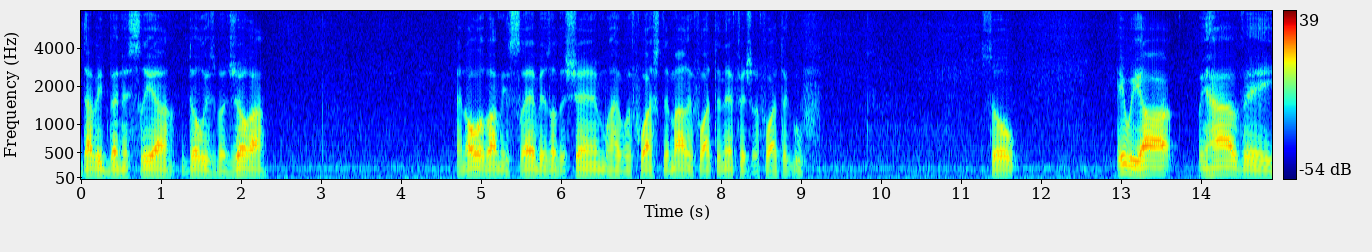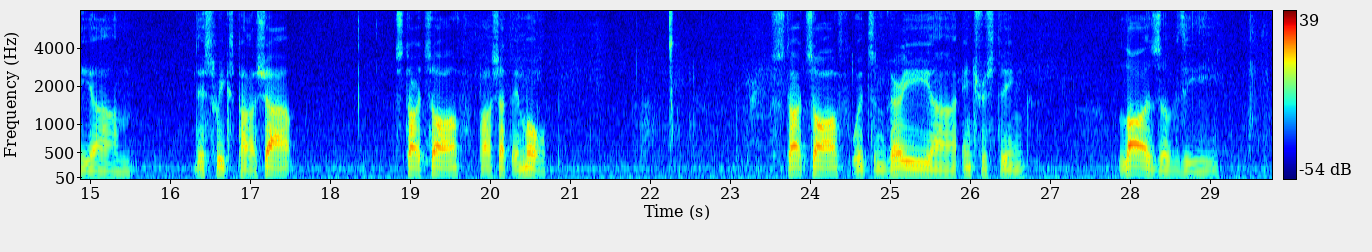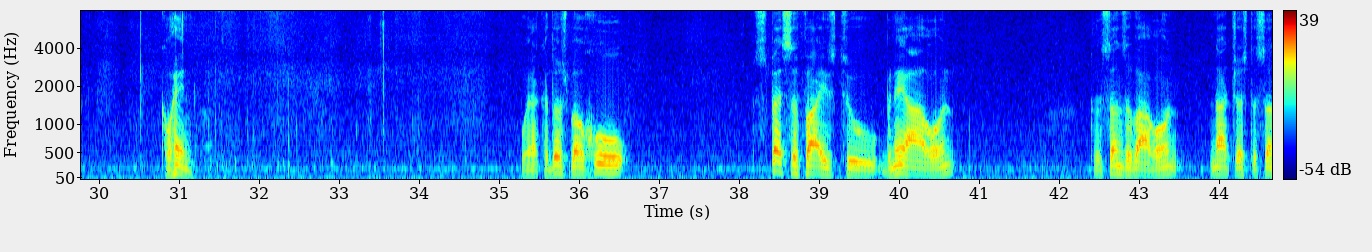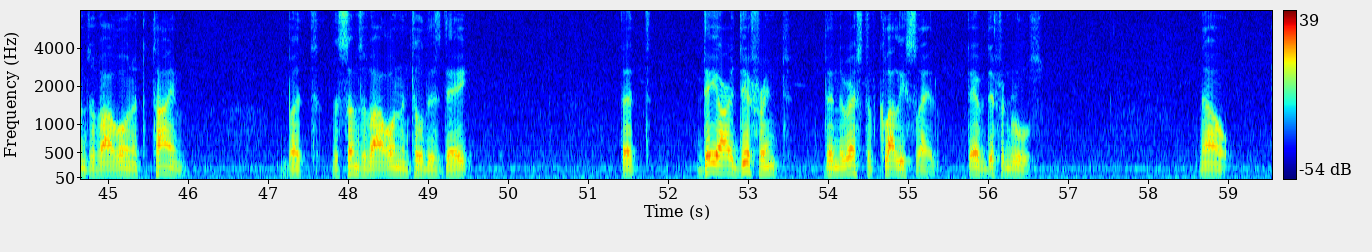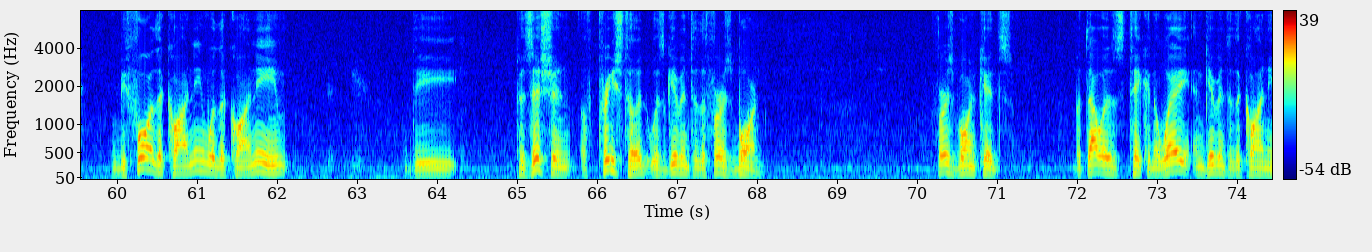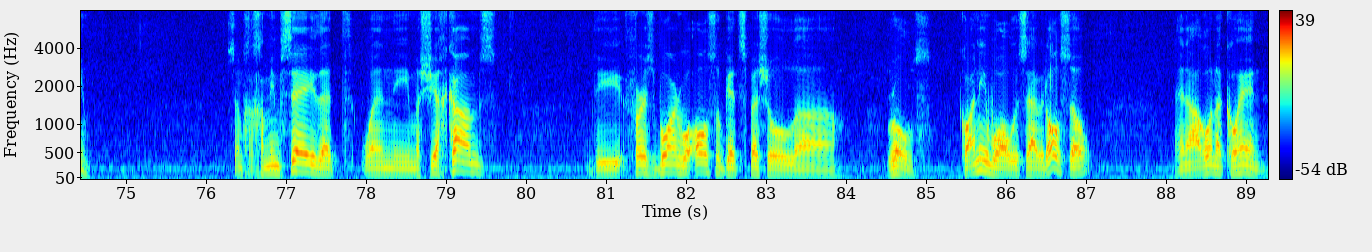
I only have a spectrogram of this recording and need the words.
דוד בן עשריה, דוריס בת ג'ורה, and all of Am Yisrael, בעזרת השם, will have רפואה שלמה, רפואת הנפש, רפואת הגוף. So, here we are, we have a um, this week's parasha starts off, Parashat Emor, starts off with some very uh, interesting laws of the Kohen, where Kadosh Baruch Hu specifies to Bnei Aaron, to the sons of Aaron, not just the sons of Aaron at the time, but the sons of Aaron until this day, that they are different than the rest of Klal Israel. They have different rules. Now, before the Kohanim were the Kohanim, the position of priesthood was given to the firstborn. Firstborn kids. But that was taken away and given to the Kohanim. Some Chachamim say that when the Mashiach comes, the firstborn will also get special uh, roles. Kohanim will always have it also, and Aaron Kohen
